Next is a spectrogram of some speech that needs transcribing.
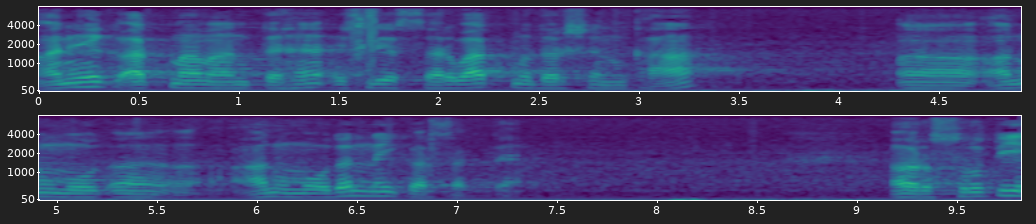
अनेक आत्मा मानते हैं, इसलिए सर्वात्म दर्शन का अनुमोदन नहीं कर सकते। और श्रुति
